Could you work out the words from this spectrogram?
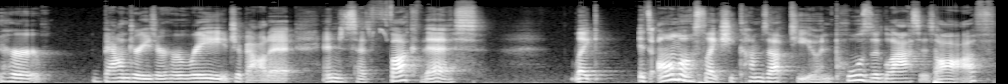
her boundaries or her rage about it and just says fuck this like it's almost like she comes up to you and pulls the glasses off.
